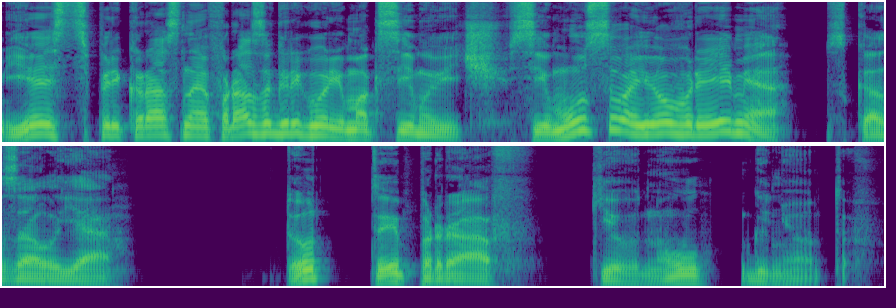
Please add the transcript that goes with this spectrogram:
«Есть прекрасная фраза, Григорий Максимович. Всему свое время», — сказал я. «Тут ты прав», — кивнул Гнетов.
